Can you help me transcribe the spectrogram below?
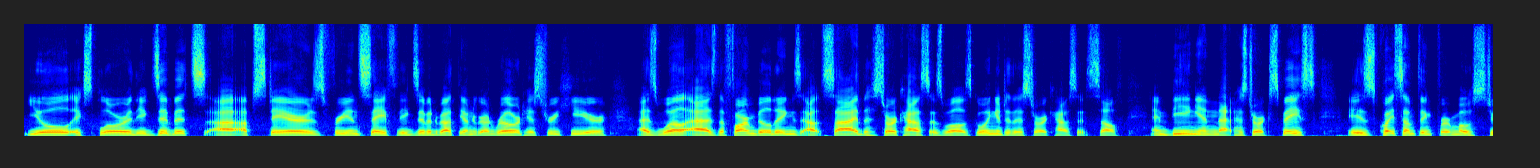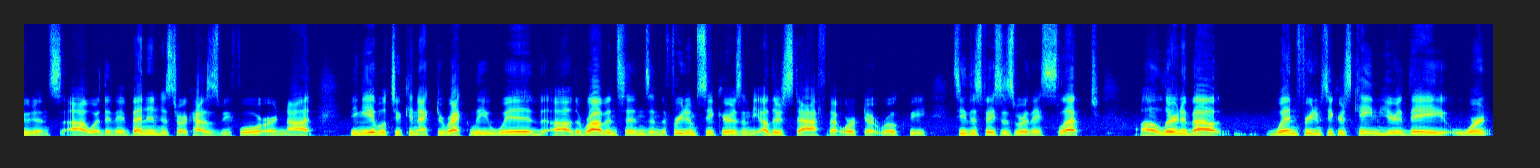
you'll explore the exhibits uh, upstairs, free and safe, the exhibit about the Underground Railroad history here, as well as the farm buildings outside the historic house, as well as going into the historic house itself and being in that historic space is quite something for most students, uh, whether they've been in historic houses before or not. Being able to connect directly with uh, the Robinsons and the Freedom Seekers and the other staff that worked at Rokeby, see the spaces where they slept, uh, learn about when Freedom Seekers came here, they weren't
